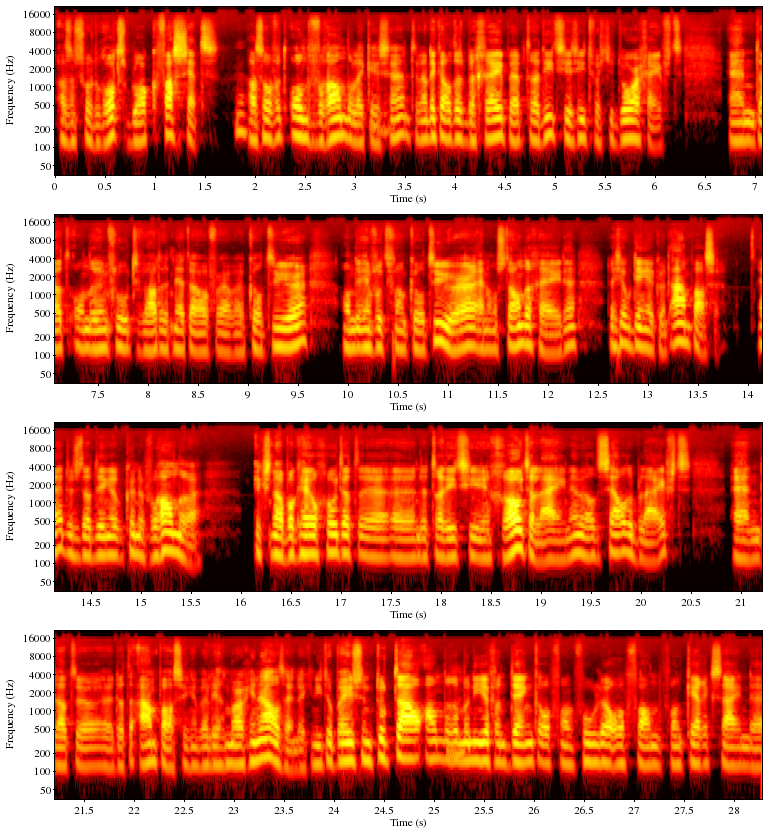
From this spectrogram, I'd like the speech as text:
als een soort rotsblok vastzet. Ja. Alsof het onveranderlijk is. Hè? Terwijl ik altijd begrepen heb, traditie is iets wat je doorgeeft. En dat onder invloed, we hadden het net over eh, cultuur, onder invloed van cultuur en omstandigheden, dat je ook dingen kunt aanpassen. Hè? Dus dat dingen kunnen veranderen. Ik snap ook heel goed dat eh, eh, de traditie in grote lijnen wel hetzelfde blijft. En dat, er, dat de aanpassingen wellicht marginaal zijn. Dat je niet opeens een totaal andere manier van denken of van voelen of van, van kerk zijn eh,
